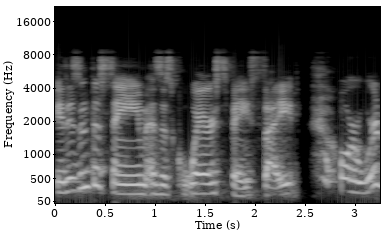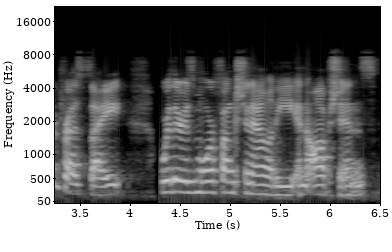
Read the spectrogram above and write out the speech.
It isn't the same as a Squarespace site or a WordPress site where there is more functionality and options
